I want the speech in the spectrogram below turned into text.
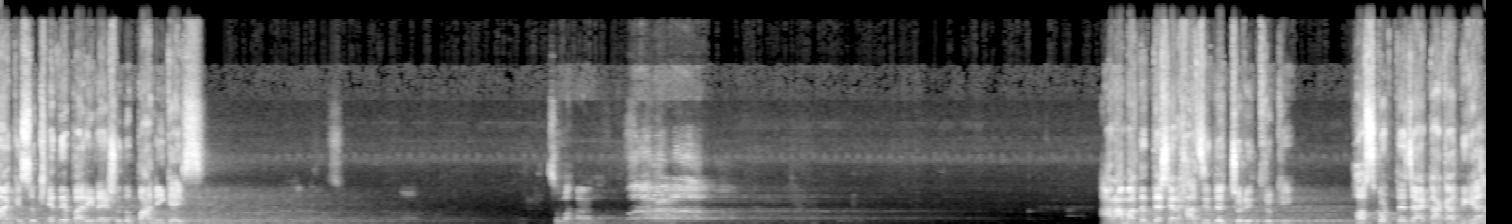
না, কিছু খেতে পারি নাই, শুধু পানি খাইছি। আর আমাদের দেশের হাজিদের চরিত্র কি? হজ করতে যায় টাকা দিয়া?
